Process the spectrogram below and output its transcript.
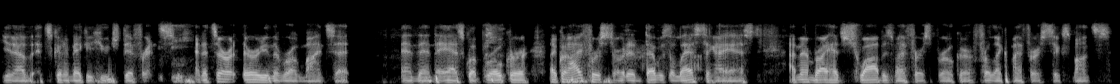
you know, it's going to make a huge difference. And it's they're already in the wrong mindset. And then they ask what broker. Like when I first started, that was the last thing I asked. I remember I had Schwab as my first broker for like my first six months,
